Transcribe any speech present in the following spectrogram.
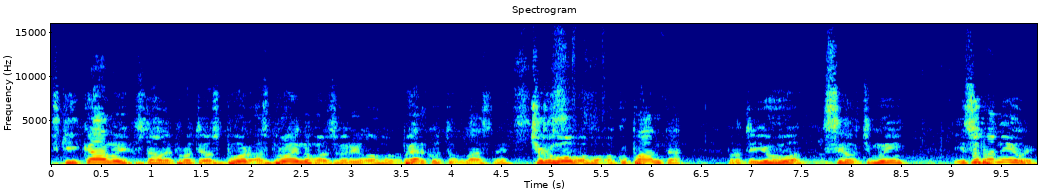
з кійками стали проти озброєного, звірилого Беркуту, власне, чергового окупанта, проти його сил тьми. І зупинили,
